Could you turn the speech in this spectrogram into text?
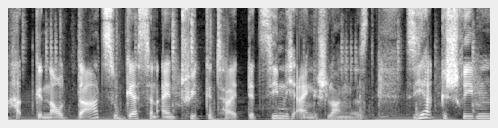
hat genau dazu gestern einen Tweet geteilt, der ziemlich eingeschlagen ist. Sie hat geschrieben,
